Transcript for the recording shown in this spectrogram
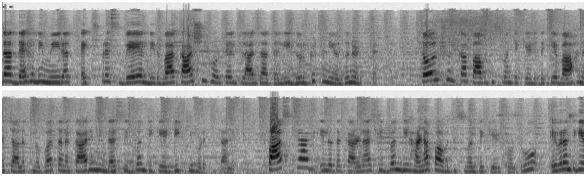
ಪ್ರದೇಶದ ದೆಹಲಿ ಮೀರತ್ ಎಕ್ಸ್ಪ್ರೆಸ್ ವೇಯಲ್ಲಿರುವ ಕಾಶಿ ಹೋಟೆಲ್ ಪ್ಲಾಜಾದಲ್ಲಿ ದುರ್ಘಟನೆಯೊಂದು ನಡೆದಿದೆ. ಟೋಲ್ ಶುಲ್ಕ ಪಾವತಿಸುವಂತೆ ಕೇಳಿದ್ದಕ್ಕೆ ವಾಹನ ಚಾಲಕನೊಬ್ಬ ತನ್ನ ಕಾರಿನಿಂದ ಸಿಬ್ಬಂದಿಗೆ ಡಿಕ್ಕಿ ಹೊಡೆದಿದ್ದಾನೆ. ಫಾಸ್ಟ್ಯಾಗ್ ಇಲ್ಲದ ಕಾರಣ ಸಿಬ್ಬಂದಿ ಹಣ ಪಾವತಿಸುವಂತೆ ಕೇಳಿಕೊಂಡ್ರು. ಇವರೊಂದಿಗೆ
